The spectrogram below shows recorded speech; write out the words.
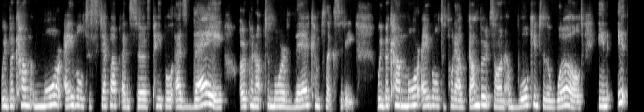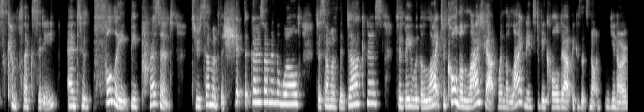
We become more able to step up and serve people as they open up to more of their complexity. We become more able to put our gumboots on and walk into the world in its complexity and to fully be present to some of the shit that goes on in the world, to some of the darkness, to be with the light, to call the light out when the light needs to be called out because it's not, you know,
